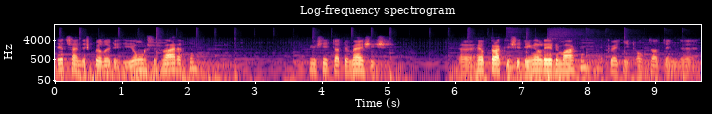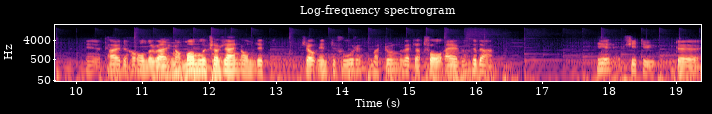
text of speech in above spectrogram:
dit zijn de spullen die de jongens verzwaardigden. U ziet dat de meisjes uh, heel praktische dingen leerden maken. Ik weet niet of dat in, in het huidige onderwijs nog mogelijk zou zijn om dit zo in te voeren, maar toen werd dat vol ijver gedaan. Hier ziet u de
